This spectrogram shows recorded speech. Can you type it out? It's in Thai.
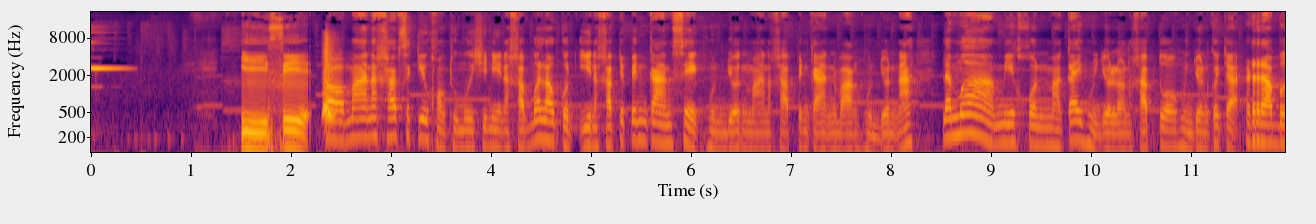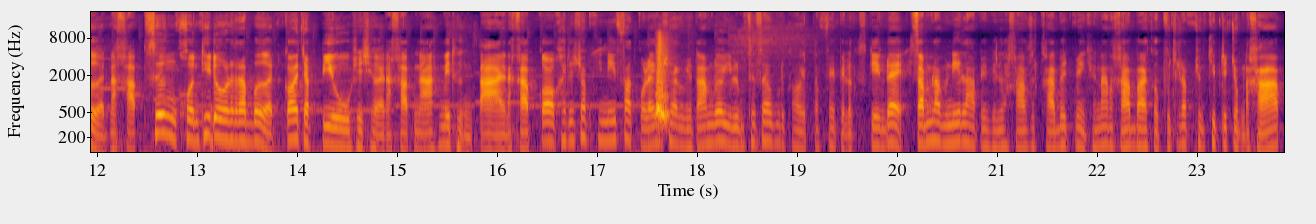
easy ต่อมานะครับสกิลของถุงมือชิ้นนี้นะครับเมื่อเรากด e นะครับจะเป็นการเสกหุ่นยนต์มานะครับเป็นการวางหุ่นยนต์นะ และเมื่อมีคนมาใกล้หุ่นยนต์เรานะครับตัวหุ่นยนต์ก็จะระเบิดนะครับซึ่งคนที่โดนระเบิดก็จะปิวเฉยๆนะครับนะไม่ถึงตายนะครับก็ใครที่ชอบคลิปนี้ฝากกดไลค์แชร์กดติดตามด้วยอย่าลืมเซอร์เซอร์กดติดตามกดติดตเฟซเป็นลักสเกมด้วยสำหรับวันนี้ลาเป็นพียงแล้วครับสุดท้ายเป็นเพียงแค่นั้นนะครับบายขอบคุณที่รับชมคลิปจนจบนะครับ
